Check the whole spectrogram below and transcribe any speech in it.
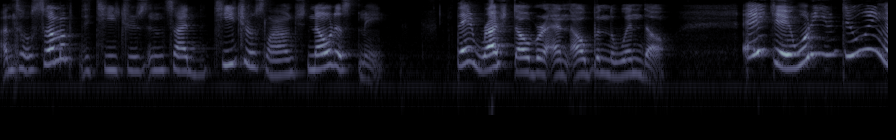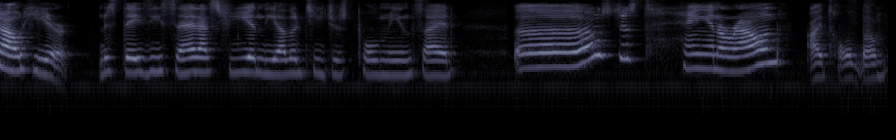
until some of the teachers inside the teacher's lounge noticed me. They rushed over and opened the window. AJ, what are you doing out here? Miss Daisy said as she and the other teachers pulled me inside. Uh, I was just hanging around, I told them.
